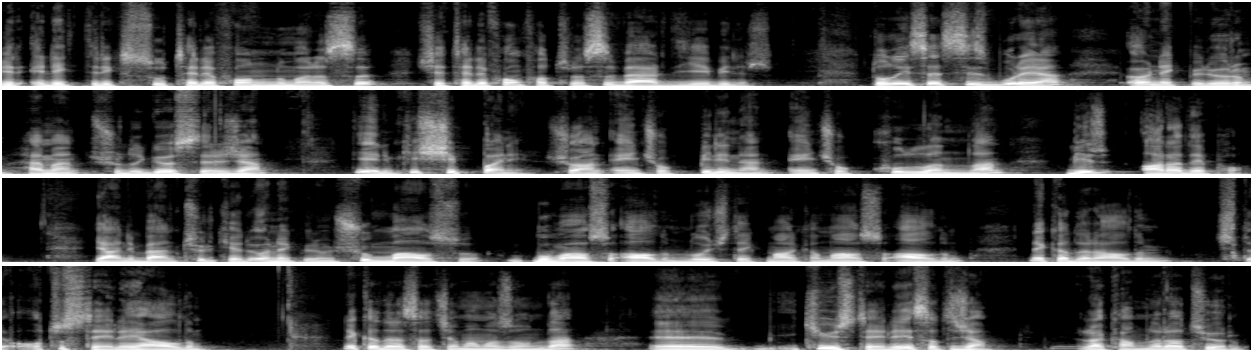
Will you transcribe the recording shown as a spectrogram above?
bir elektrik, su, telefon numarası, işte telefon faturası ver diyebilir. Dolayısıyla siz buraya örnek veriyorum hemen şurada göstereceğim. Diyelim ki Shipbunny şu an en çok bilinen, en çok kullanılan bir ara depo. Yani ben Türkiye'de örnek veriyorum şu mouse'u, bu mouse'u aldım, Logitech marka mouse'u aldım. Ne kadar aldım? İşte 30 TL'ye aldım. Ne kadar satacağım Amazon'da? Ee, 200 TL'ye satacağım. Rakamları atıyorum.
